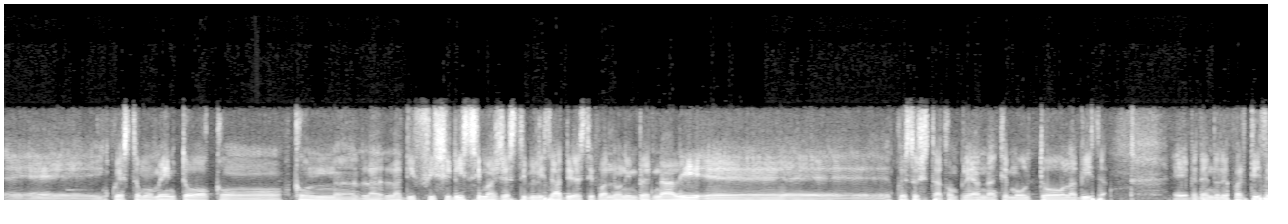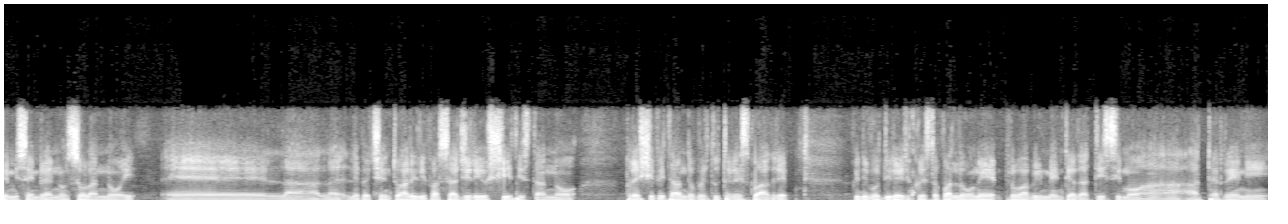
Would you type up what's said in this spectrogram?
E in questo momento con, con la, la, difficilissima gestibilità di questi palloni invernali eh, questo ci sta complicando anche molto la vita. E vedendo le partite mi sembra non solo a noi, eh, la, la, le percentuali di passaggi riusciti stanno precipitando per tutte le squadre, quindi vuol dire che questo pallone probabilmente è adattissimo a, a terreni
